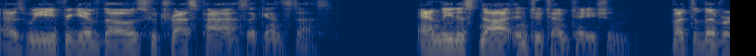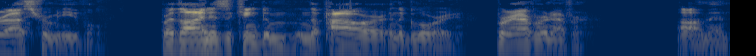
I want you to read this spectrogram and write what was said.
as we forgive those who trespass against us. And lead us not into temptation, but deliver us from evil. For thine is the kingdom, and the power, and the glory, forever and ever. Amen.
